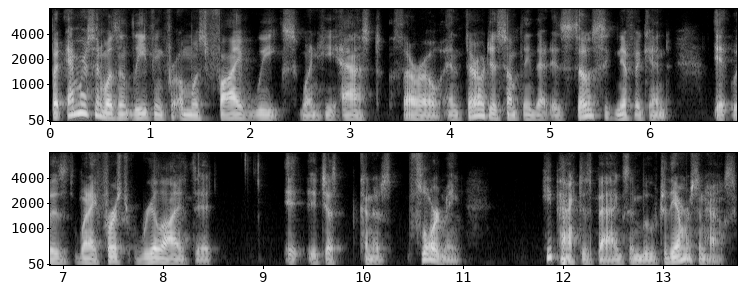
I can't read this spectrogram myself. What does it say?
But Emerson wasn't leaving for almost five weeks when he asked Thoreau. And Thoreau did something that is so significant. It was when I first realized it, it, it just kind of floored me. He packed his bags and moved to the Emerson house.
